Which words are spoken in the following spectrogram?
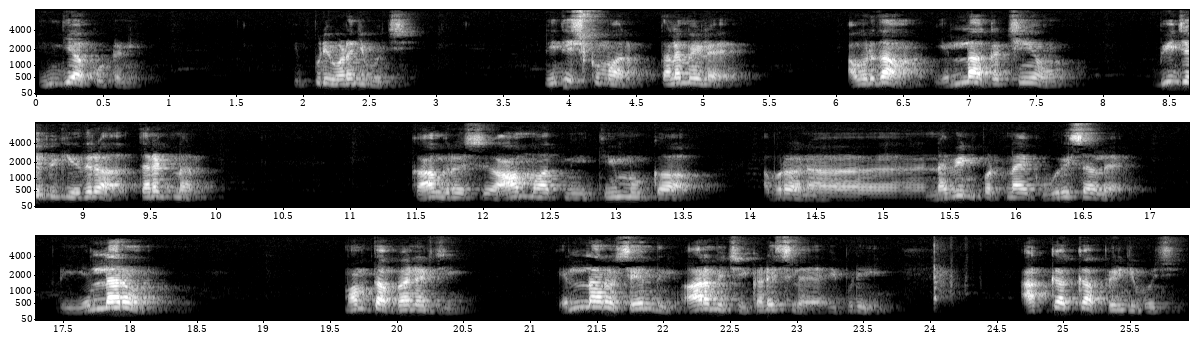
இந்தியா கூட்டணி இப்படி உடஞ்சி போச்சு. நிதிஷ்குமார் தலைமையில் அவர் தான் எல்லா கட்சியும் பிஜேபிக்கு எதிராக திரட்டினார். காங்கிரஸ் ஆம் ஆத்மி திமுக அப்புறம் ந- நவீன் பட்நாயக் ஒரிசாவில் இப்படி எல்லாரும் மம்தா பானர்ஜி எல்லாரும் சேர்ந்து ஆரம்பித்து கடைசியில் இப்படி அக்கக்கா பிரிஞ்சு போச்சு.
